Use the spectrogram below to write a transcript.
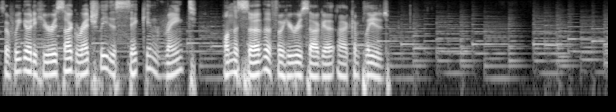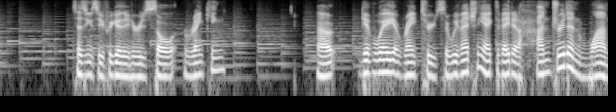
So if we go to Hero Saga, we're actually the second ranked on the server for Hero Saga uh, completed. So as you can see, if we go to Heroes Soul ranking, uh, giveaway rank 2. So we've actually activated 101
